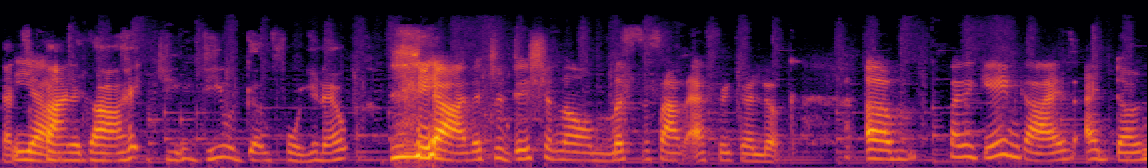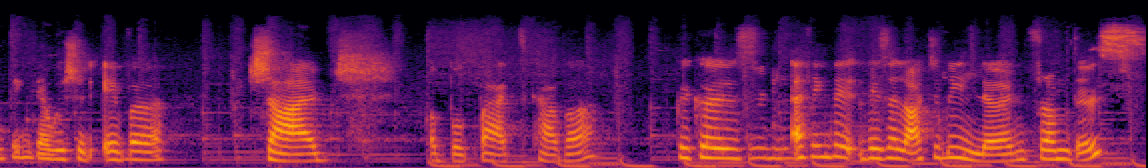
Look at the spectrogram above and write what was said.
That's Yeah. the kind of guy GD would go for, you know? yeah, the traditional Mr. South Africa look. Um, but again, guys, I don't think that we should ever judge a book by its cover because Mhm. I think that there's a lot to be learned from this.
